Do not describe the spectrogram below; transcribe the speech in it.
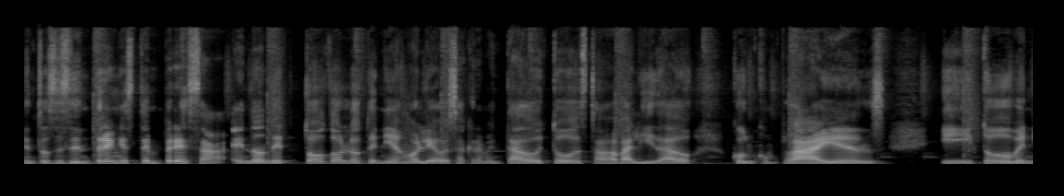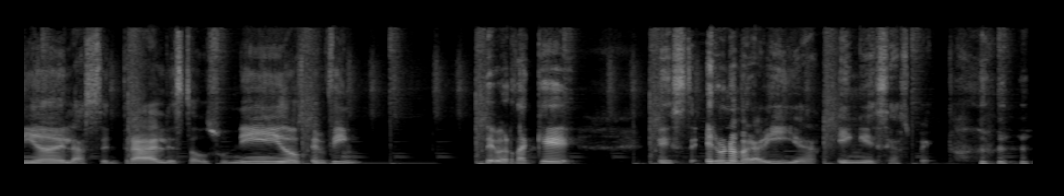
Entonces entré en esta empresa en donde todo lo tenían oleado y sacramentado y todo estaba validado con compliance y todo venía de la central de Estados Unidos, en fin, de verdad que este, era una maravilla en ese aspecto.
